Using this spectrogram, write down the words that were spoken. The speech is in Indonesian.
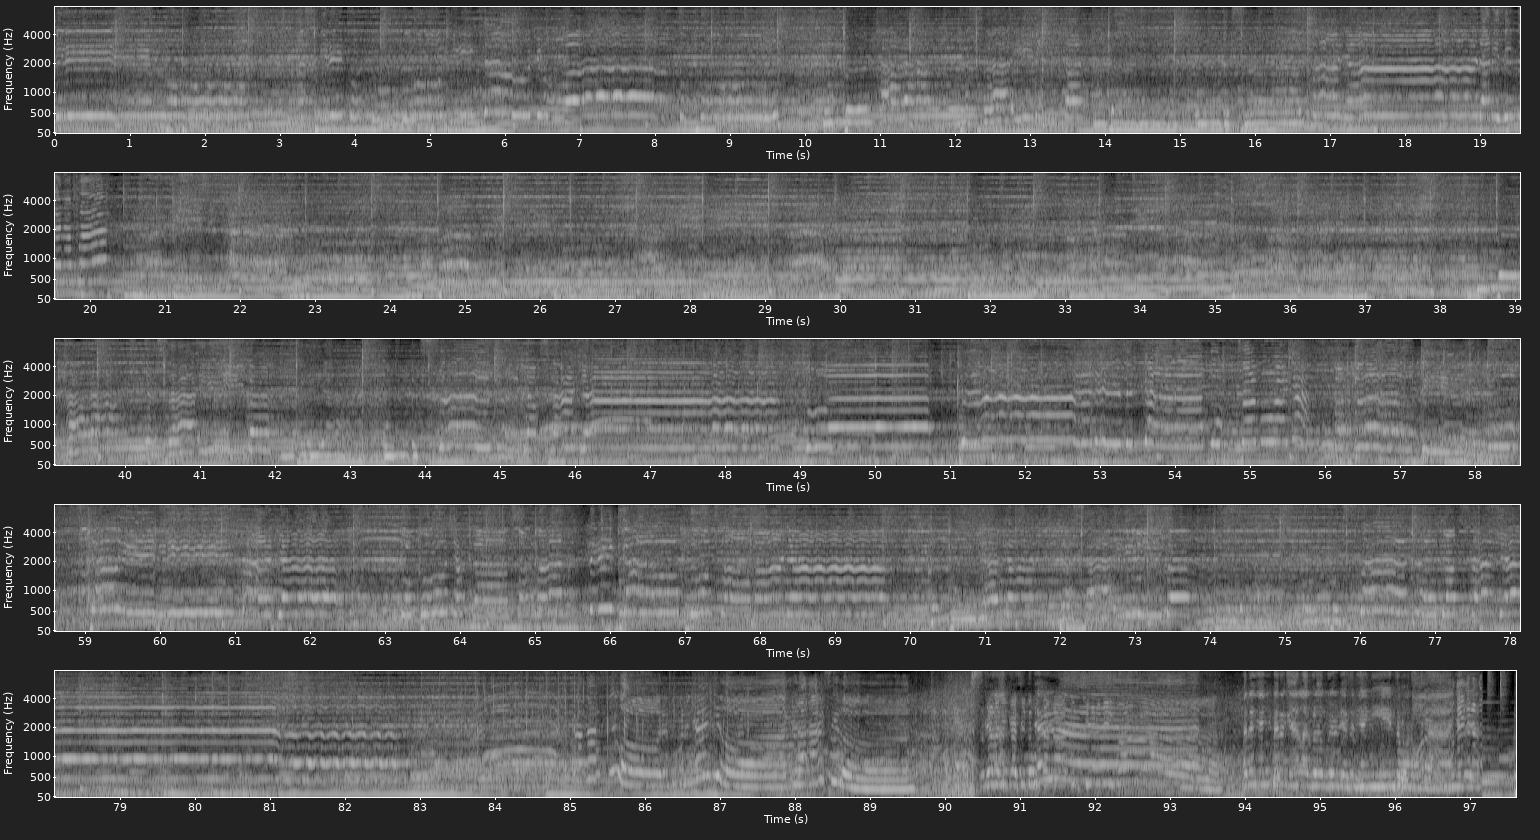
Spirit. kasih tepuk yeah, tangan untuk Cibiba. Pada nyanyi bareng ya lagu-lagu yang biasa nyanyiin sama iya. orang-orang. Okay.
